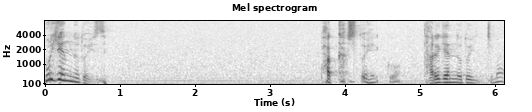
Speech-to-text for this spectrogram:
호리겐노도 있어요. 바카스도 있고 다르겐노도 있지만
